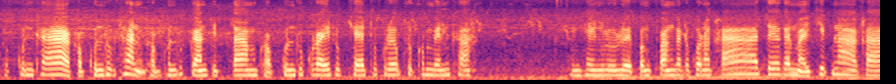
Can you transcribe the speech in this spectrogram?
ขอบคุณค่ะ ขอบคุณทุกท่าน ขอบคุณทุกการติดตาม ขอบคุณทุกไลค์ทุกแชร์ ทุกเลิฟทุกคอมเมนต์ค่ะ เฮงๆรวยๆปังๆ กันทุกคนนะคะ เจอกันใหม่คลิปหน้าค่ะ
